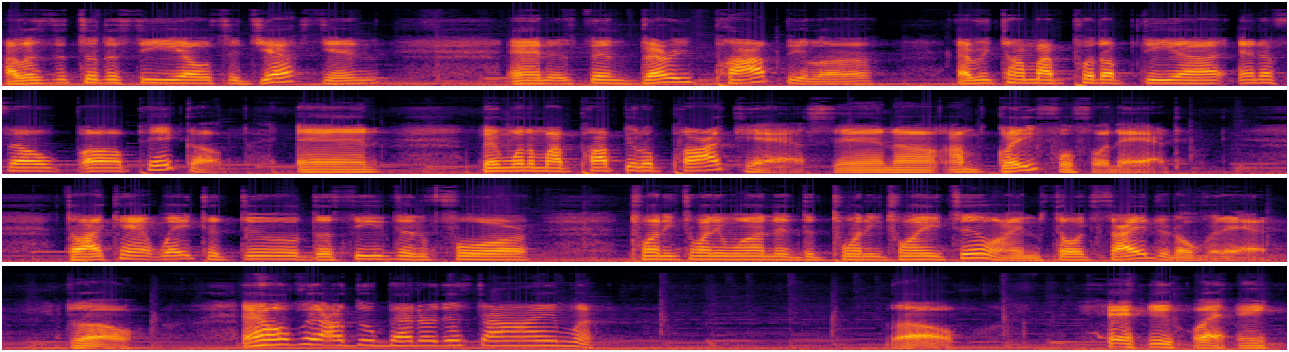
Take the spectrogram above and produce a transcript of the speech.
I listened to the CEO's suggestion, and it's been very popular every time I put up the uh, NFL uh, pickup. And been one of my popular podcasts, and uh, I'm grateful for that. So I can't wait to do the season for 2021 into 2022. I'm so excited over that. So, and hopefully I'll do better this time. So, anyway.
